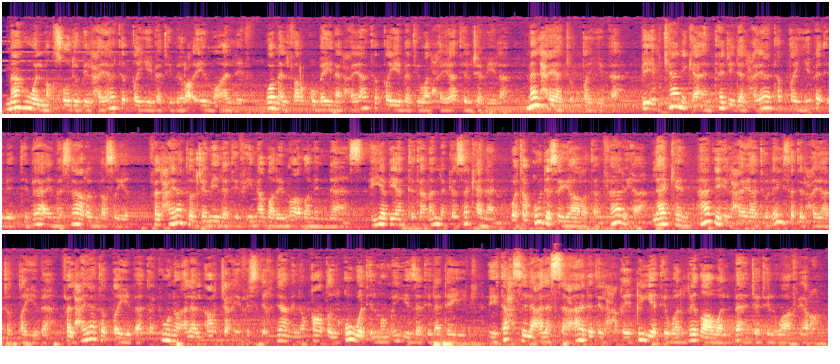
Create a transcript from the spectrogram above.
ما هو المقصود بالحياة الطيبة برأي المؤلف؟ وما الفرق بين الحياة الطيبة والحياة الجميلة؟ ما الحياة الطيبة؟ بإمكانك أن تجد الحياة الطيبة باتباع مسار بسيط. فالحياة الجميلة في نظر معظم الناس هي بأن تتملك سكنا وتقود سيارة فارهة. لكن هذه الحياة ليست الحياة الطيبة. فالحياة الطيبة تكون على الأرجح في استخدام نقاط القوة المميزة لديك لتحصل على السعادة الحقيقية والرضا والبهجة الوافرة.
